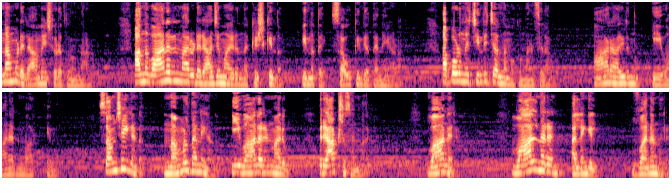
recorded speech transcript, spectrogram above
നമ്മുടെ രാമേശ്വരത്ത് നിന്നാണ്. അന്ന് വാനരന്മാരുടെ രാജ്യമായിരുന്ന കിഷ്കിന്ദ ഇന്നത്തെ സൗത്ത് ഇന്ത്യ തന്നെയാണ്. അപ്പോഴൊന്ന് ചിന്തിച്ചാൽ നമുക്ക് മനസ്സിലാവും. ആരായിരുന്നു ഈ വാനരന്മാർ എന്ന്. സംശയിക്കേണ്ട. നമ്മൾ തന്നെയാണ് ഈ വാനരന്മാരും രാക്ഷസന്മാരും. വാനരൻ വാൽനരൻ അല്ലെങ്കിൽ വനനരൻ.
